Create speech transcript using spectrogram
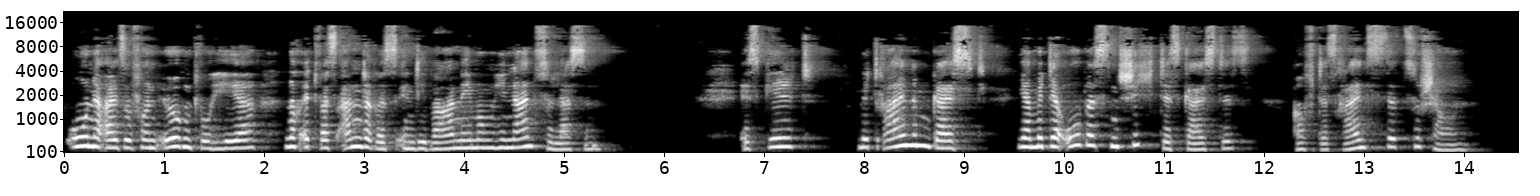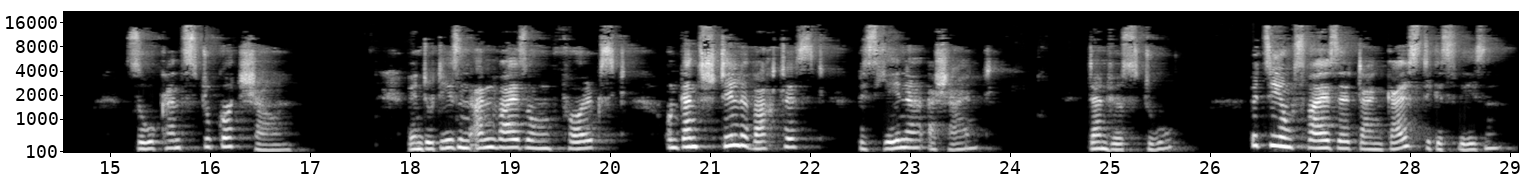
ohne also von irgendwoher noch etwas anderes in die Wahrnehmung hineinzulassen. Es gilt, mit reinem Geist, ja mit der obersten Schicht des Geistes, auf das Reinste zu schauen. So kannst du Gott schauen. Wenn du diesen Anweisungen folgst und ganz stille wartest, bis jener erscheint, dann wirst du, beziehungsweise dein geistiges Wesen,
